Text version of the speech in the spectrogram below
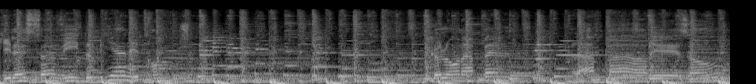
qui laisse un vide bien étrange, que l'on appelle la part des anges.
